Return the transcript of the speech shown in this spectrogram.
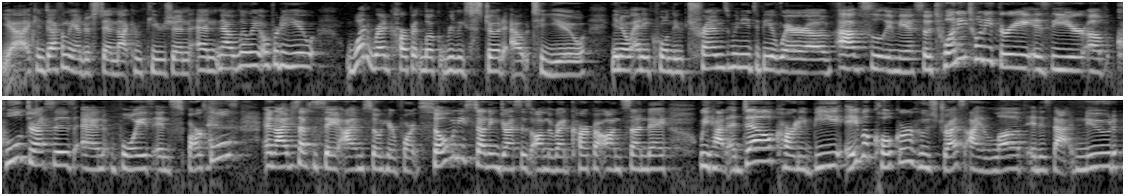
Yeah, I can definitely understand that confusion. And now, Lilly, over to you. What red carpet look really stood out to you? You know, any cool new trends we need to be aware of? Absolutely, Mia. So 2023 is the year of cool dresses and boys in sparkles. and I just have to say, I'm so here for it. So many stunning dresses on the red carpet on Sunday. We had Adele, Cardi B, Ava Kolker, whose dress I loved. It is that nude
